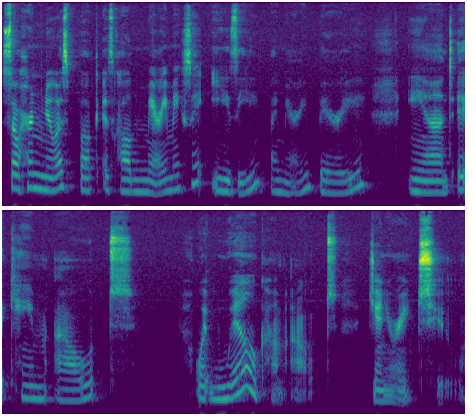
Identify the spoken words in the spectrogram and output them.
So, her newest book is called Mary Makes It Easy by Mary Berry, and it came out, oh, it will come out January 2.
